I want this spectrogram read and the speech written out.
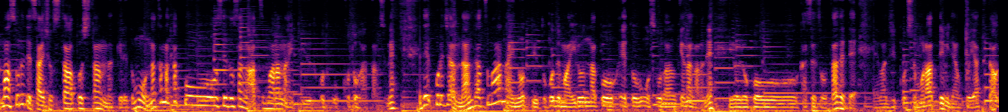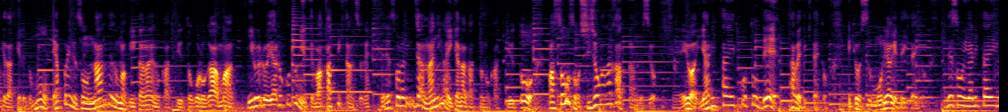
まあ、それで最初スタートしたんだけれども、なかなかこう、生徒さんが集まらないっていうことがあったんですね。で、これじゃあなんで集まらないのっていうところで、まあ、いろんなこう、えっと、ご相談を受けながらね、いろいろこう、仮説を立てて、まあ、実行してもらってみたいなことをやってたわけだけれども、やっぱりね、そのなんでうまくいかないのかっていうところが、まあ、いろいろやることによって分かってきたんですよね。で、それ、じゃあ何がいけなかったのかっていうと、まあ、そもそも市場がなかったんですよ。要は、やりたいことで食べていきたいと。教室盛り上げていきたいと。で、そのやりたい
